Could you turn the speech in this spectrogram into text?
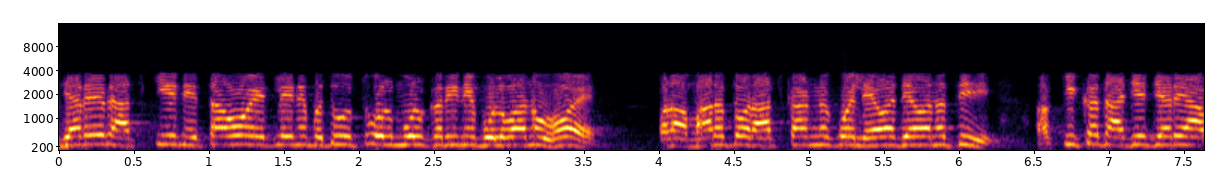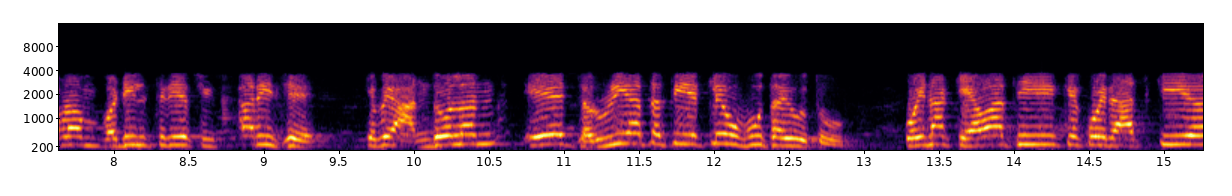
જ્યારે રાજકીય નેતા હોય એટલે એને બધું તોલમોલ કરીને બોલવાનું હોય, પણ અમારે તો રાજકારણને કોઈ લેવા દેવા નથી. હકીકત આજે જ્યારે આપણા વડીલ શ્રીએ સ્વીકારી છે કે ભાઈ, આંદોલન એ જરૂરિયાત હતી એટલે ઊભું થયું હતું. કોઈના કહેવાથી કે કોઈ રાજકીય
